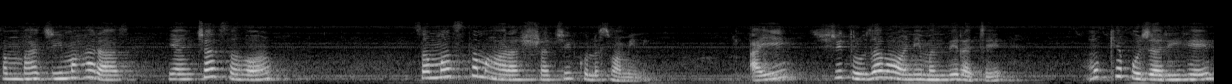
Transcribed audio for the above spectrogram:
संभाजी महाराज यांच्यासह समस्त महाराष्ट्राची कुलस्वामिनी. आई श्री तुळजाभवानी मंदिराचे मुख्य पुजारी हे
